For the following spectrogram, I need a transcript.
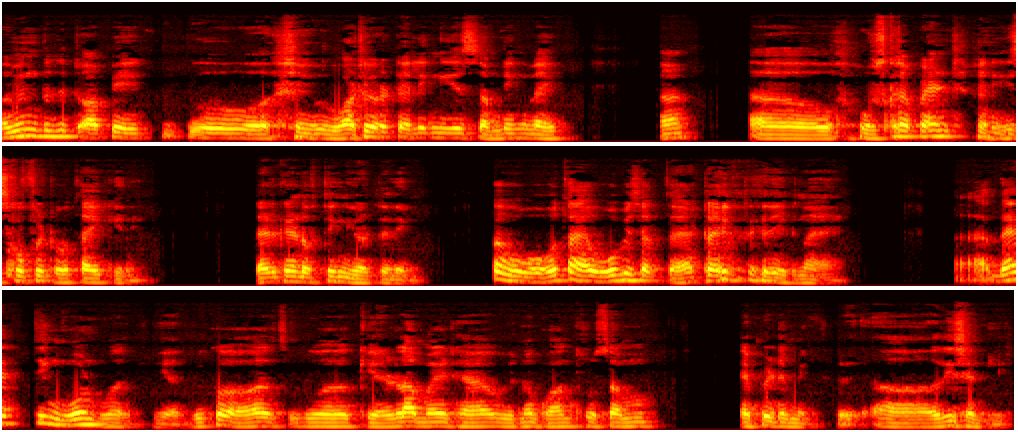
Coming to the topic, uh, what you are telling is something like, uh, उसका पैंट इसको फिट होता है कि नहीं that kind of thing you are telling तो होता है वो भी सकता है ट्राई करके देखना है that thing won't work here because Kerala might have you know gone through some epidemic uh, recently.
